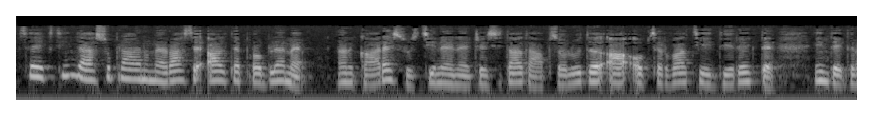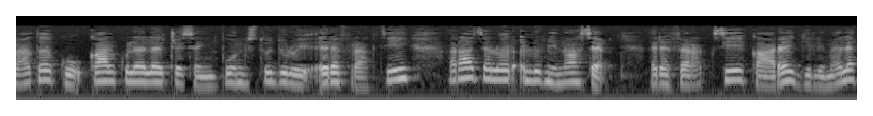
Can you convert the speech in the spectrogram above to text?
se extinde asupra numeroase alte probleme, în care susține necesitatea absolută a observației directe, integrată cu calculele ce se impun studiului refracției razelor luminoase, refracție care, ghilimele,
